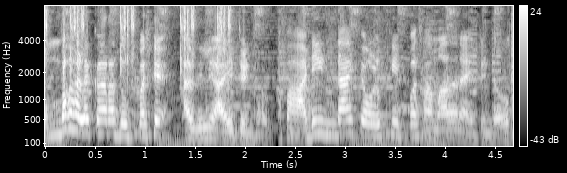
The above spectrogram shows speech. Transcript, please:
ഒമ്പ ആൾക്കാരുടെ തുപ്പൽ അതിൽ ആയിട്ടുണ്ടാവും. അപ്പൊ അടി ഉണ്ടാക്കിയ ഓൾക്ക് ഇപ്പൊ സമാധാനമായിട്ടുണ്ടാവും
